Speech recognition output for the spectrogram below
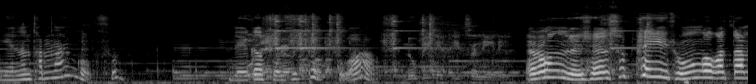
얘는 탐나는 거 없어. 내가 더 스펙 좋아. 여러분들 제 스펙이 좋은 것 같다면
